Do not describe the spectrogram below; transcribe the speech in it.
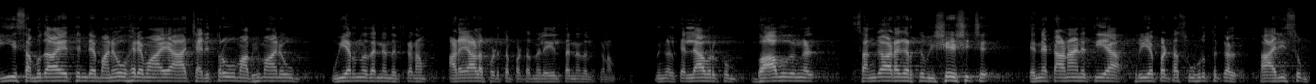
ഈ സമുദായത്തിന്റെ മനോഹരമായ ആ ചരിത്രവും അഭിമാനവും ഉയർന്നു തന്നെ നിൽക്കണം അടയാളപ്പെടുത്തപ്പെട്ട നിലയിൽ തന്നെ നിൽക്കണം. നിങ്ങൾക്കെല്ലാവർക്കും ഭാവുകങ്ങൾ സംഘാടകർക്ക് വിശേഷിച്ച് എന്നെ കാണാനെത്തിയ പ്രിയപ്പെട്ട സുഹൃത്തുക്കൾ ഹാരിസും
